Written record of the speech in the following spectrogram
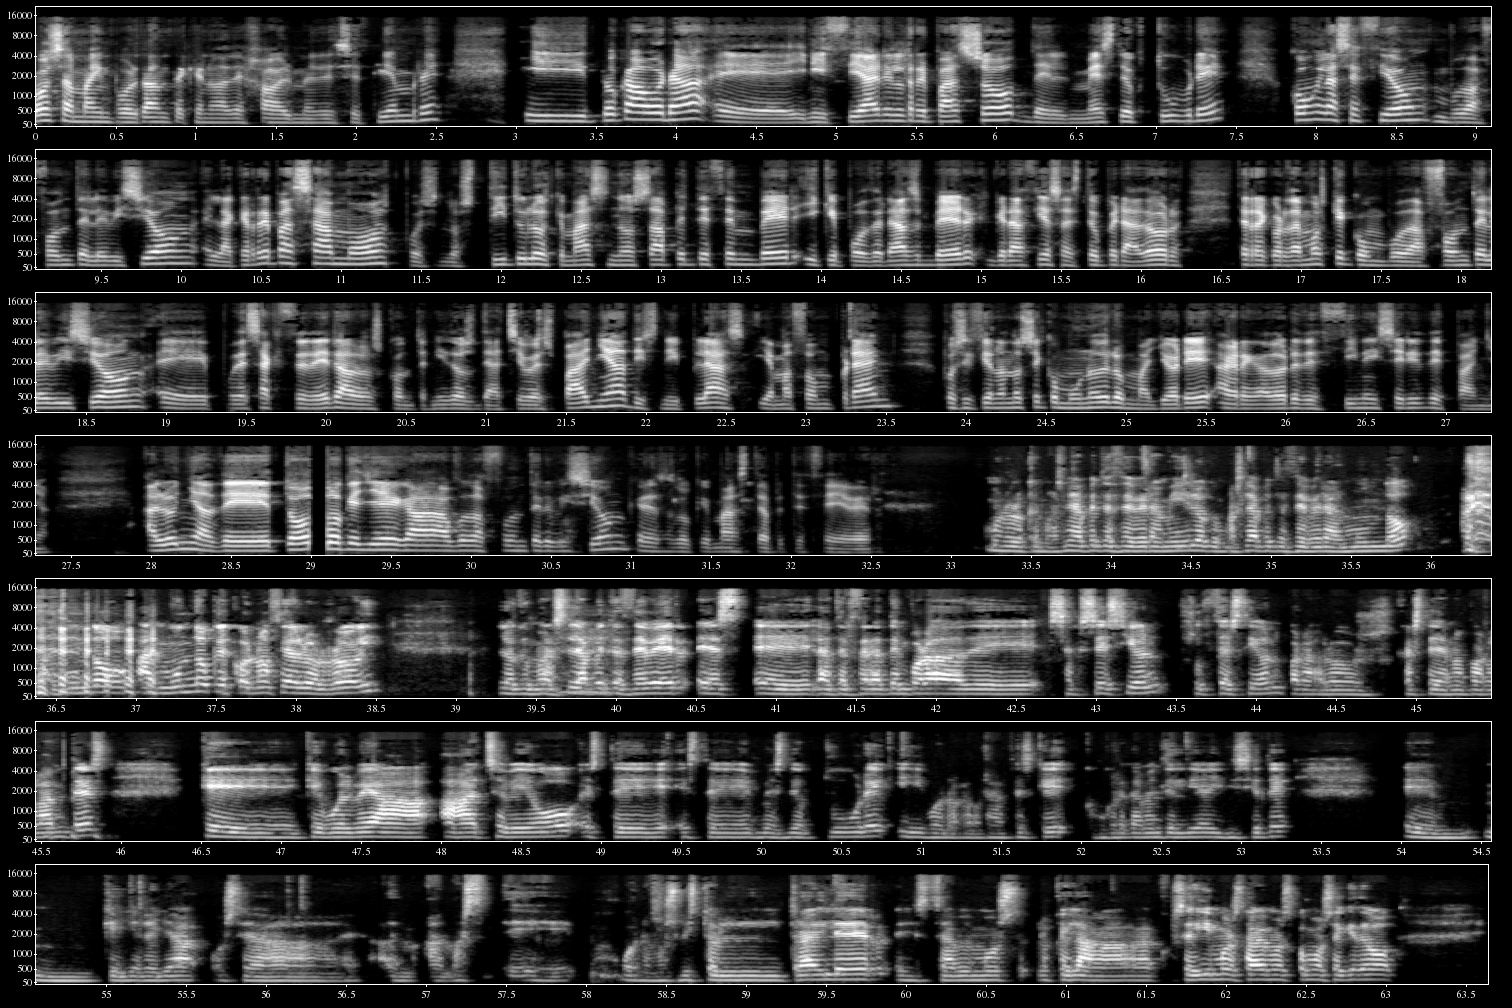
cosas más importantes que nos ha dejado el mes de septiembre. Y toca ahora eh, iniciar el repaso del mes de octubre con la sección Vodafone Televisión, en la que repasamos pues, los títulos que más nos apetecen ver y que podrás ver gracias a este operador. Te recordamos que con Vodafone Televisión eh, puedes acceder a los contenidos de HBO España, Disney Plus y Amazon Prime, posicionándose como uno de los mayores agregadores de cine y series de España. Aloña, de todo lo que llega a Vodafone Televisión, ¿qué es lo que más te apetece ver? Bueno, lo que más me apetece ver a mí, lo que más le apetece ver al mundo, al mundo, al mundo que conoce a los Roy, lo que más le apetece ver es eh, la tercera temporada de Succession, Sucesión para los castellano parlantes, que, que vuelve a, a, HBO este, este mes de octubre y bueno, la verdad es que concretamente el día 17 eh, que llegue ya, o sea, además, eh, bueno, hemos visto el tráiler, eh, sabemos lo que la seguimos, sabemos cómo se quedó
